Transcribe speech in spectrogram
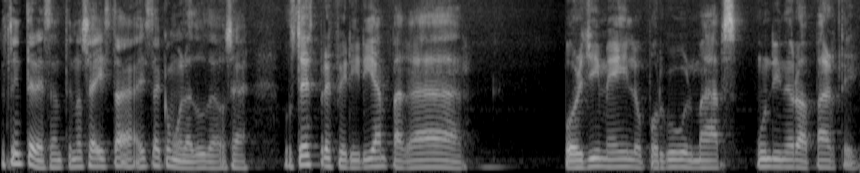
Está interesante, no sé, ahí está, ahí está como la duda. O sea, ¿ustedes preferirían pagar por Gmail o por Google Maps un dinero aparte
